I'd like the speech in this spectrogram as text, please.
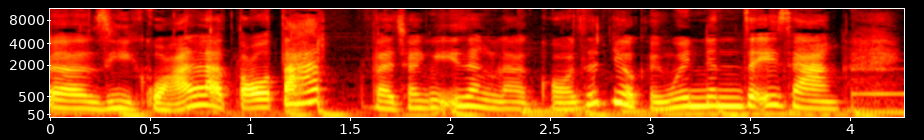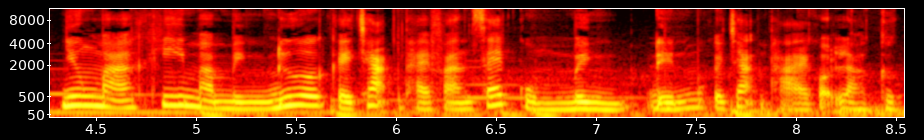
uh, gì quá là to tát và trang nghĩ rằng là có rất nhiều cái nguyên nhân dễ dàng. Nhưng mà khi mà mình đưa cái trạng thái phán xét của mình đến một cái trạng thái gọi là cực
